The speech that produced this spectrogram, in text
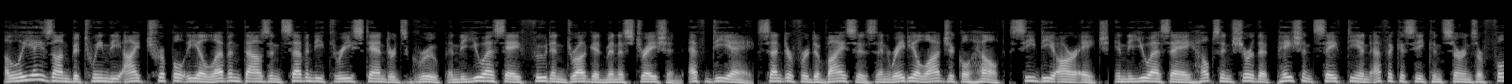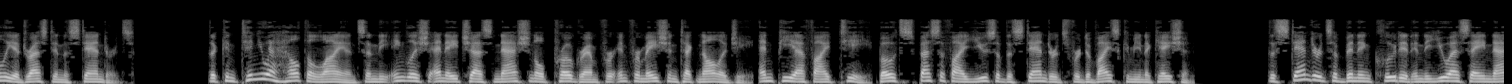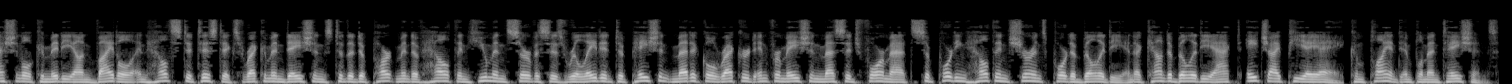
A liaison between the IEEE 11073 Standards Group and the USA Food and Drug Administration (FDA) Center for Devices and Radiological Health in the USA helps ensure that patient safety and efficacy concerns are fully addressed in the standards. The Continua Health Alliance and the English NHS National Programme for Information Technology both specify use of the standards for device communication. The standards have been included in the USA National Committee on Vital and Health Statistics recommendations to the Department of Health and Human Services related to patient medical record information message formats supporting Health Insurance Portability and Accountability Act compliant implementations.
